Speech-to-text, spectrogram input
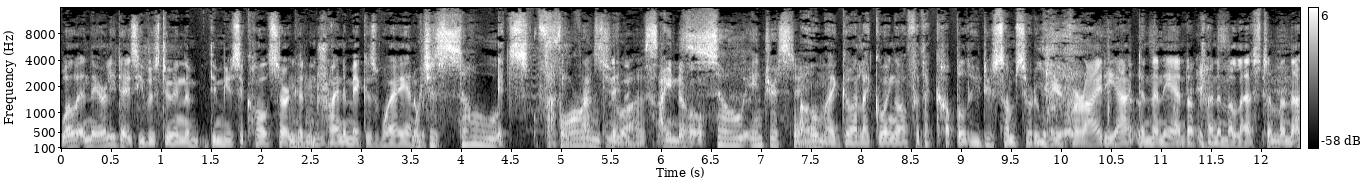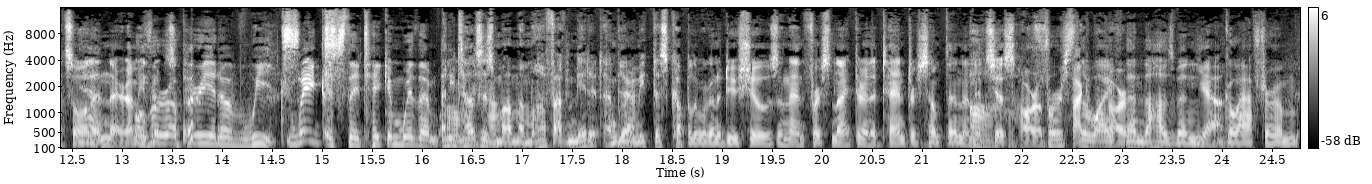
Well, in the early days, he was doing the, the music hall circuit and trying to make his way, and Mm-hmm. Which is so it's fucking foreign to us. I know. It's so interesting. Oh my god! Like going off with a couple who do some sort of weird variety act, and then they end up trying to molest him, and that's all Yeah. in there. I mean, over a period of weeks. Weeks. It's they take him with them, And he Oh my tells his God. mom, "I'm off. I've made it. I'm going Yeah. to meet this couple. that We're going to do shows." And then first night they're in a tent or something, and it's just horrible. Oh, First Back the wife, car. then the husband. Yeah. go after him.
